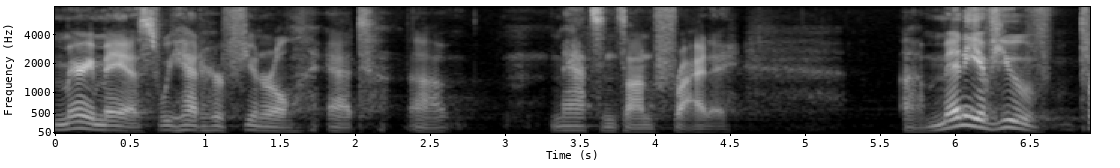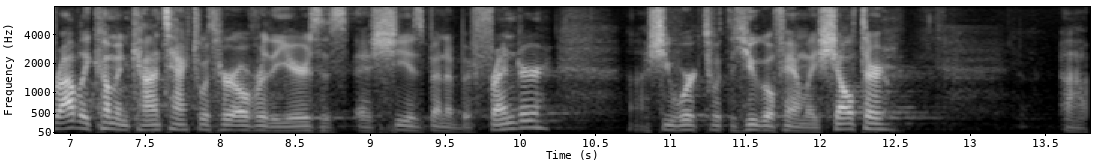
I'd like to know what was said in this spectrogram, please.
Mary Mayes, we had her funeral at uh, Matson's on Friday. Uh, many of you have probably come in contact with her over the years as, as she has been a befriender. Uh, she worked with the Hugo Family Shelter. Uh,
